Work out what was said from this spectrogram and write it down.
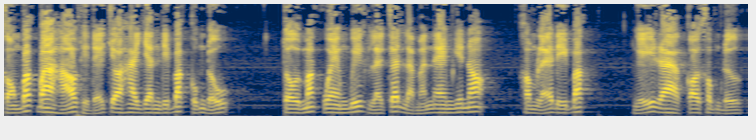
Còn bắt ba hảo thì để cho hai danh đi bắt cũng đủ. Tôi mắc quen biết lại kết làm anh em với nó. Không lẽ đi bắt nghĩ ra coi không được.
